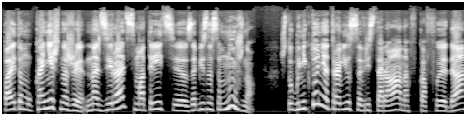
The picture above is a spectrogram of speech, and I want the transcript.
Поэтому, конечно же, надзирать, смотреть э, за бизнесом нужно. чтобы никто не отравился в ресторанах, в кафе, да.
